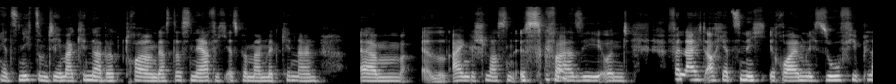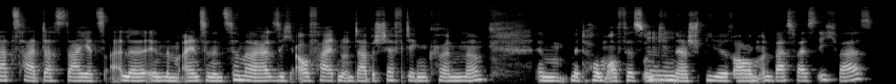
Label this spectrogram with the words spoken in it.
jetzt nicht zum Thema Kinderbetreuung, dass das nervig ist, wenn man mit Kindern ähm, also eingeschlossen ist quasi und vielleicht auch jetzt nicht räumlich so viel Platz hat, dass da jetzt alle in einem einzelnen Zimmer sich aufhalten und da beschäftigen können, ne? Ähm, mit Homeoffice und mhm. Kinderspielraum und was weiß ich was.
